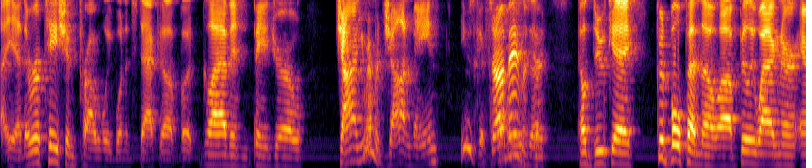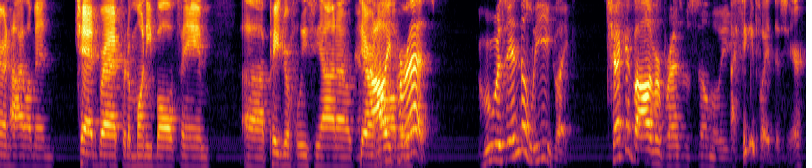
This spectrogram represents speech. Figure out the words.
uh, yeah, the rotation probably wouldn't stack up, but Glavine, Pedro, John, you remember John Maine? He was good for John Maine was good. El Duque, good bullpen though. Uh, Billy Wagner, Aaron Heilman, Chad Bradford of Moneyball fame, uh, Pedro Feliciano, And Darren Ali Oliver. Perez, who was in the league. Like, check if Oliver Perez was still in the league. I think he played this year.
